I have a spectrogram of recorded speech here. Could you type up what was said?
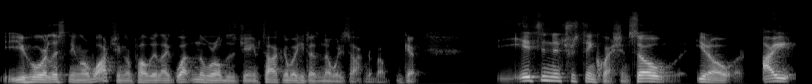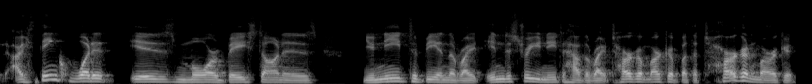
you who are listening or watching are probably like, what in the world is James talking about? He doesn't know what he's talking about. Okay. It's an interesting question. So, you know, I I think what it is more based on is you need to be in the right industry, you need to have the right target market, but the target market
